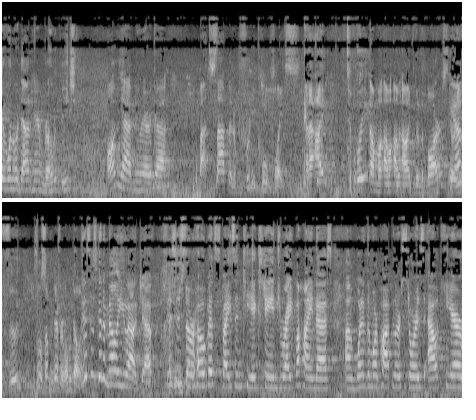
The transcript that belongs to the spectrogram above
everyone, we're down here in Rehoboth Beach on the Avenue, Erika. About to stop in a pretty cool place. And I, I typically, I'm, I'm, I'm, I like to go to the bars, or Yep. eat food. It's a little something different. Where we going? This is going to mellow you out, Jeff. This is the. Rehoboth Spice and Tea Exchange right behind us. Um, one of the more popular stores out here,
